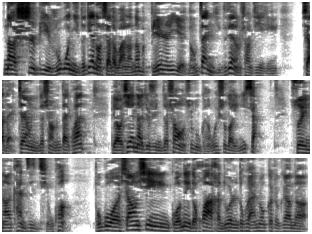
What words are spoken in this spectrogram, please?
那势必如果你的电脑下载完了，那么别人也能在你的电脑上进行下载，占用你的上传带宽，表现呢就是你的上网速度可能会受到影响。所以呢，看自己情况。不过，相信国内的话，很多人都会安装各种各样的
